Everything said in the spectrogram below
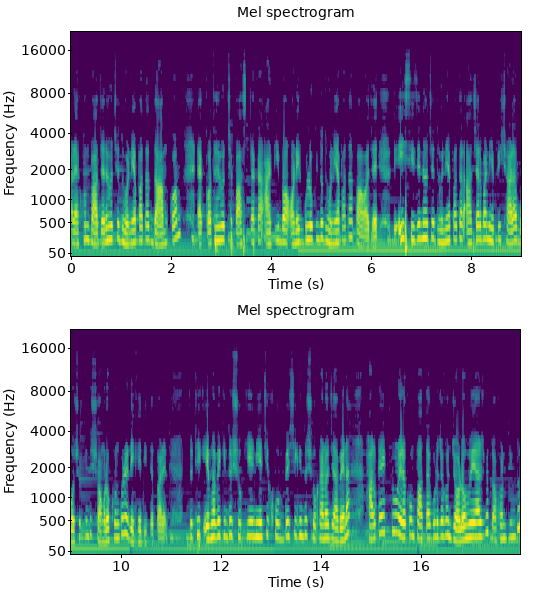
আর এখন বাজারে হচ্ছে ধনিয়া পাতার দাম কম। এক কথায় হচ্ছে পাঁচ টাকা আটি বা অনেকগুলো কিন্তু ধনিয়া পাতা পাওয়া যায়। তো এই সিজনে হচ্ছে ধনিয়া পাতার আচার বানিয়ে আপনি সারা বছর কিন্তু সংরক্ষণ করে রেখে দিতে পারেন। তো ঠিক এভাবে কিন্তু শুকিয়ে নিয়েছি। খুব বেশি কিন্তু শুকানো যাবে না। হালকা একটু এরকম পাতাগুলো যখন জড়ো হয়ে আসবে তখন কিন্তু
